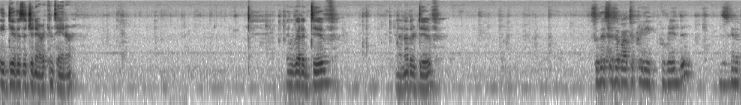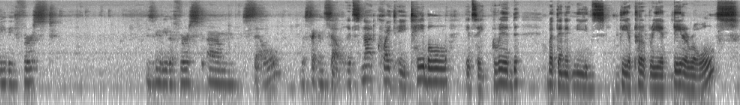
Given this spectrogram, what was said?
A div is a generic container. Then we've got a div and another div. So this is about to create a grid. This is going to be the first. This is going to be the first um, cell, the second cell. It's not quite a table. It's a grid, but then it needs the appropriate data roles.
